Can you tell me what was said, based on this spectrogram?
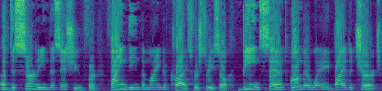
of discerning this issue, for finding the mind of Christ. Verse 3 So, being sent on their way by the church,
